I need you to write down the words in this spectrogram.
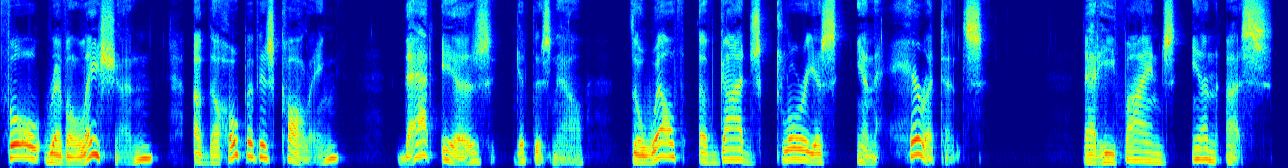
full revelation of the hope of his calling. That is, get this now, the wealth of God's glorious inheritance that he finds in us,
